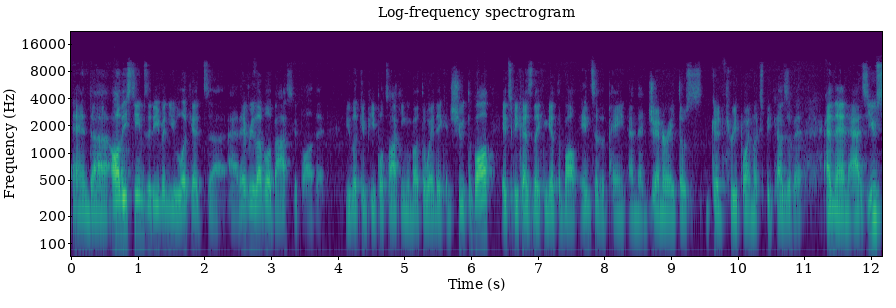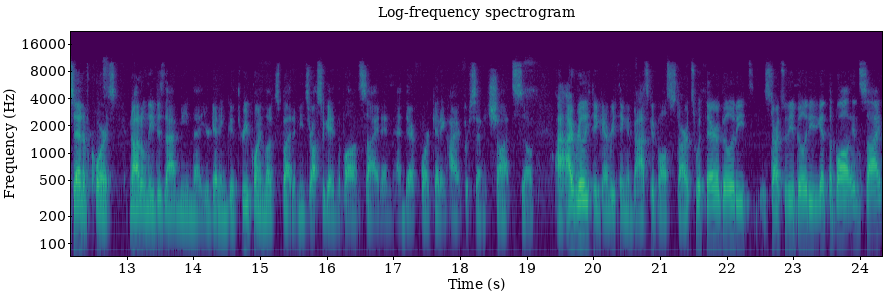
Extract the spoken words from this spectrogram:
And uh, all these teams that even you look at uh, at every level of basketball that you look at people talking about the way they can shoot the ball, it's because they can get the ball into the paint and then generate those good three point looks because of it. And then, as you said, of course, not only does that mean that you're getting good three point looks, but it means you're also getting the ball inside and, and therefore getting higher percentage shots. So I really think everything in basketball starts with their ability, starts with the ability to get the ball inside.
